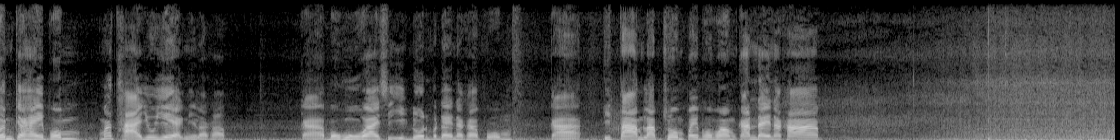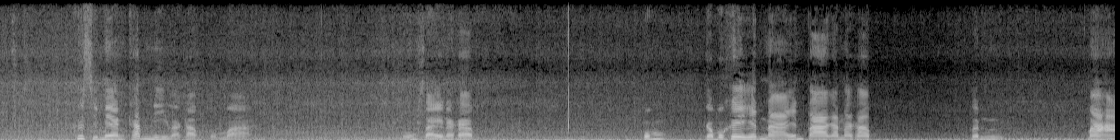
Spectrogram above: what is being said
พิ่นก็ให้ผมมาถ่ายอยู่แยกนี่แหละครับกะบ่ฮู้ว่าสิอีกโดนปานใดนะครับผมกะติดตามรับชมไปพร้อมๆกันได้นะครับ คือสิแมนขั้นนี่แหละครับ ผมว่าสงสัยนะครับ ผมกับบ่เคยเห็นหน้าเห็นตากันนะครับ เพิ่นมาหา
